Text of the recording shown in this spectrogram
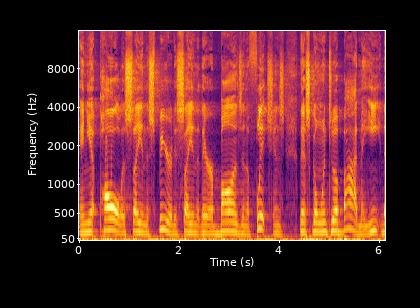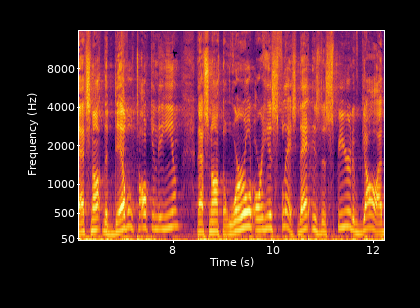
And yet, Paul is saying, the Spirit is saying that there are bonds and afflictions that's going to abide me. He, that's not the devil talking to him. That's not the world or his flesh. That is the Spirit of God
